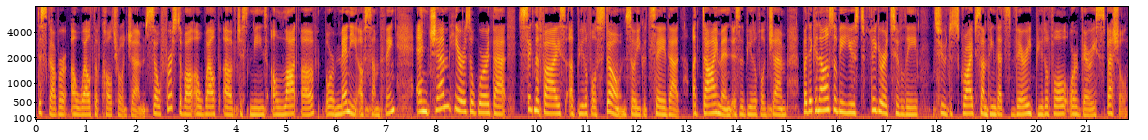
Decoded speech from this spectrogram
discover a wealth of cultural gems. So first of all, a wealth of just means a lot of or many of something. And gem here is a word that signifies a beautiful stone. So you could say that a diamond is a beautiful gem, but it can also be used figuratively to describe something that's very beautiful or very special.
